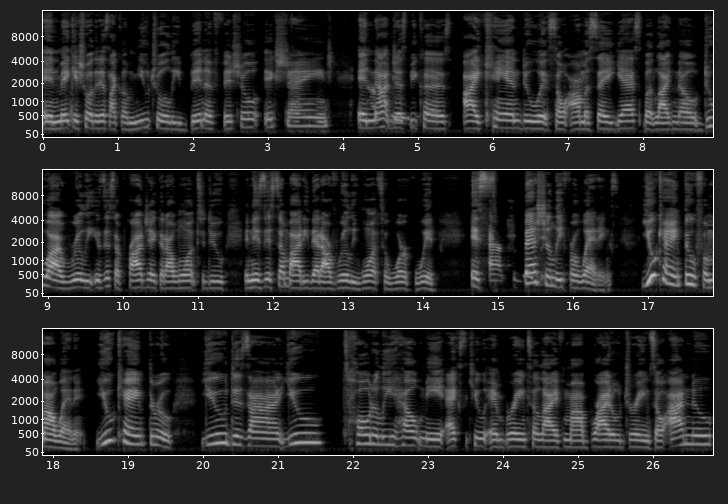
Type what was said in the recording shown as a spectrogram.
and making sure that it's like a mutually beneficial exchange and not just because I can do it, so I'm gonna say yes, but like, no, do I really? Is this a project that I want to do, and is this somebody that I really want to work with, especially Absolutely. for weddings? You came through for my wedding. You came through. You designed. You totally helped me execute and bring to life my bridal dream. So I knew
